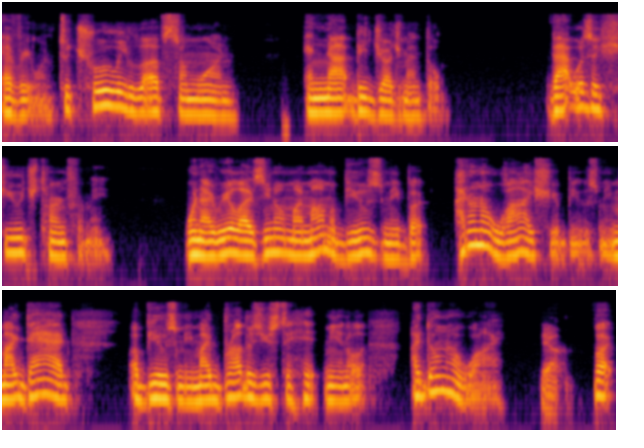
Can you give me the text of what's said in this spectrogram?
everyone, to truly love someone and not be judgmental. That was a huge turn for me when I realized, you know, my mom abused me, but I don't know why she abused me. My dad abused me. My brothers used to hit me and all. That. I don't know why. Yeah. But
